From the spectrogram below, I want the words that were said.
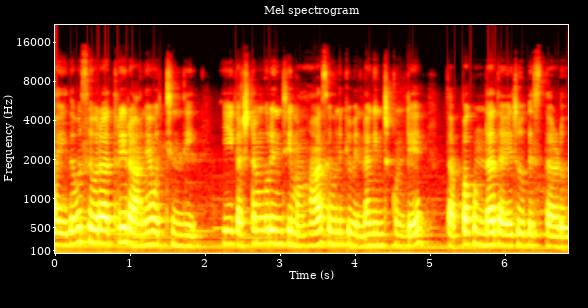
ఐదవ శివరాత్రి రానే వచ్చింది. ఈ కష్టం గురించి మహాశివునికి విన్నగించుకుంటే తప్పకుండా దయ చూపిస్తాడు.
